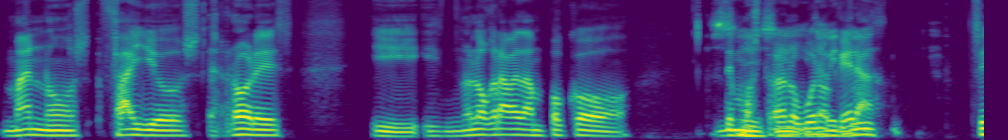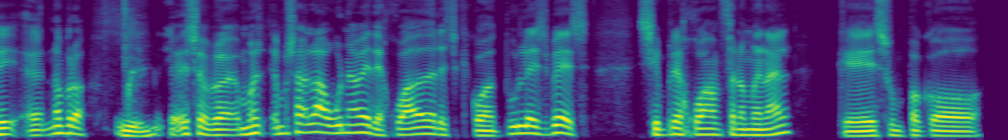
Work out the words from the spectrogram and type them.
manos, fallos, errores. Y, y no lograba tampoco demostrar lo bueno David que era. Sí, eh, no, pero eso, pero hemos, hemos hablado alguna vez de jugadores que cuando tú les ves siempre juegan fenomenal, que es un poco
